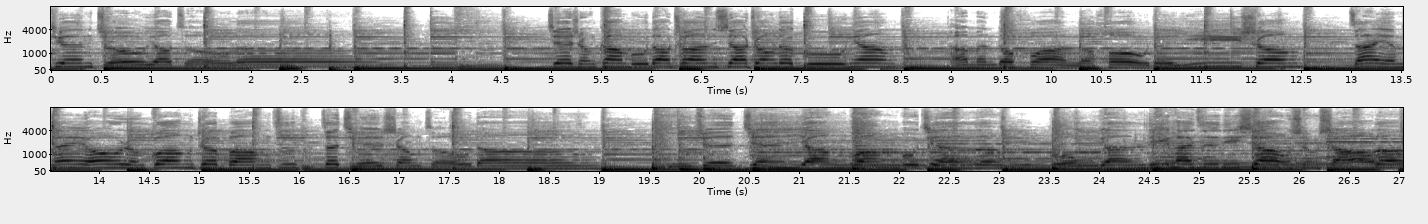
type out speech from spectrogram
天就要走了。街上看不到穿夏装的姑娘，她们都换了厚的衣裳，再也没有人光着膀子在街上走荡。不觉间，阳光不见了，公园里孩子的笑声少了，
